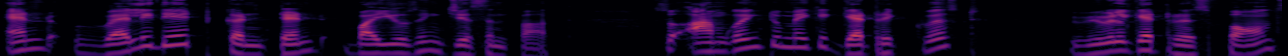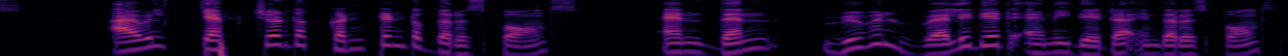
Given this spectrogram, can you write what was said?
and validate content by using JSON path. So I'm going to make a get request. We will get response. I will capture the content of the response and then we will validate any data in the response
